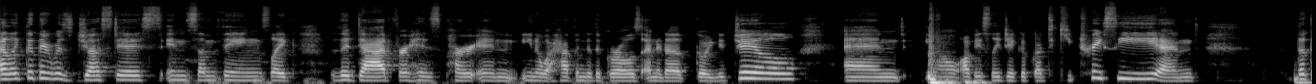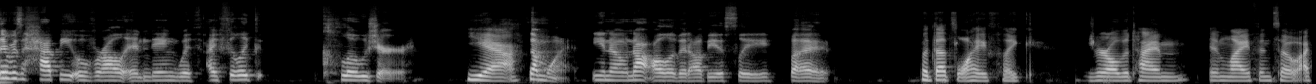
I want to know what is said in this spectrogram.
I liked that there was justice in some things like the dad for his part in, you know, what happened to the girls ended up going to jail and, you know, obviously Jacob got to keep Tracy and that there was a happy overall ending with I feel like closure yeah, somewhat. You know, not all of it obviously, but but that's life. Like you're all the time in life, and so I,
